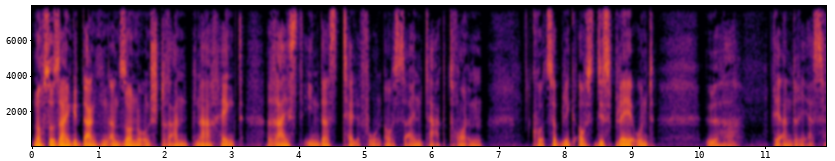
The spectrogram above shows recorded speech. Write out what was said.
noch so seinen Gedanken an Sonne und Strand nachhängt, reißt ihn das Telefon aus seinen Tagträumen. Kurzer Blick aufs Display und öha, der Andreas.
